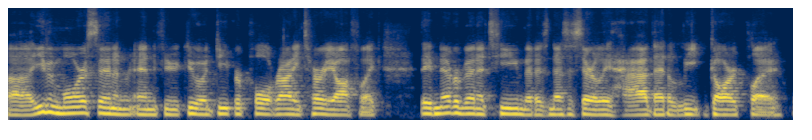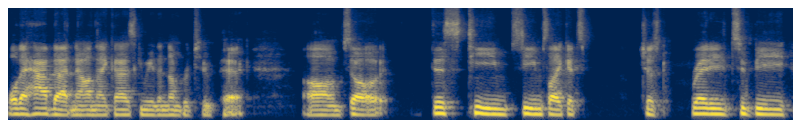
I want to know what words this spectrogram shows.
uh, even Morrison, and, and if you do a deeper pull, Ronny Turiaf, like they've never been a team that has necessarily had that elite guard play. Well, they have that now, and that guy's gonna be the number two pick. Um, so this team seems like it's just ready to be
